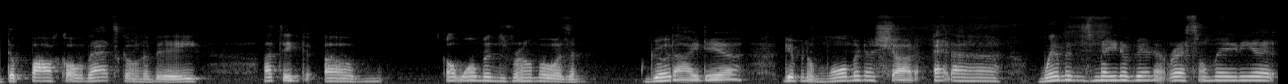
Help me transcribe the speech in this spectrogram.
debacle that's going to be. I think um, a woman's rumble is a good idea, giving a woman a shot at a women's main event at WrestleMania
